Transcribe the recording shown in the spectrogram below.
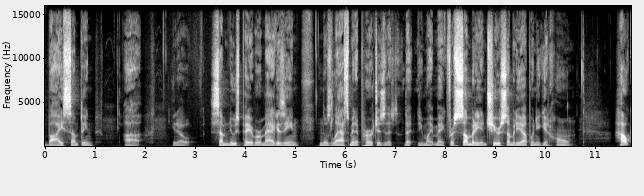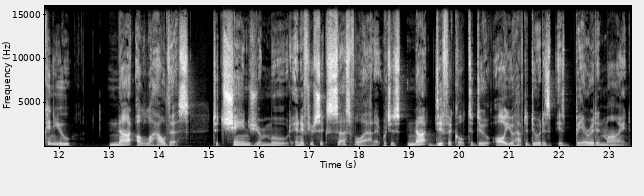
buy something, uh, you know, some newspaper or magazine, and those last minute purchases that, that you might make for somebody and cheer somebody up when you get home. How can you not allow this to change your mood. And if you're successful at it, which is not difficult to do, all you have to do it is is bear it in mind.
